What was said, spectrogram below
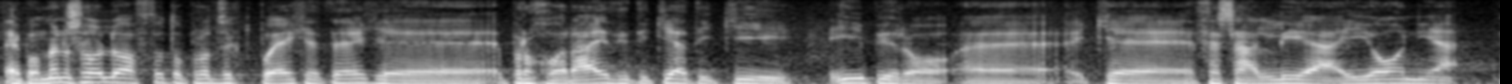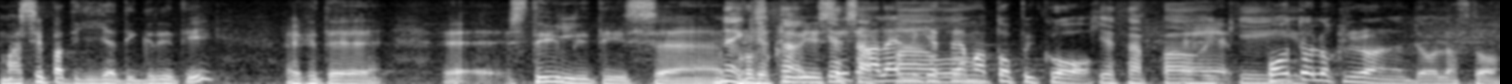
Επομένως όλο αυτό το project που έχετε και προχωράει, Δυτική Αττική, Ήπειρο ε, και Θεσσαλία, Ιόνια, μας είπατε και για την Κρήτη, έχετε ε, στείλει τις ε, ναι, προσκλήσεις, αλλά είναι και θέμα τοπικό. Και θα πάω ε, εκεί... Πότε ολοκληρώνεται όλο αυτό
